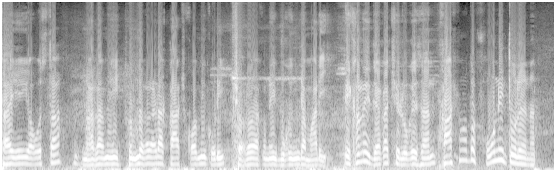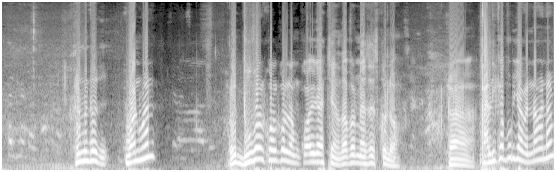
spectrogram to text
তাই এই অবস্থা। নাহলে আমি সন্ধ্যাবেলাটা কাজ কমই করি, চলো এখন এই বুকিংটা মারি। এখানেই দেখাচ্ছে লোকেশন কাস্টমার তো ফোনই তোলে না। হেলমেট ওয়ান ওয়ান ওই দুবার কল করলাম কল যাচ্ছে না তারপর মেসেজ করলাম হ্যাঁ। কালিকাপুর যাবেন না ম্যাডাম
